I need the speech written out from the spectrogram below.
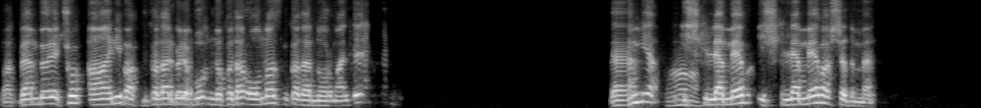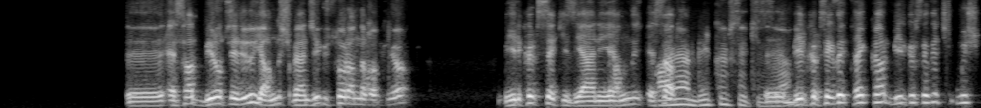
Bak ben böyle çok ani bak bu kadar böyle bu ne kadar olmaz bu kadar normalde. Ben mi Aa. işkillenmeye işkillenmeye başladım ben. Ee, Esat 1.37 diyor yanlış bence üst oranına bakıyor. 1.48 yani yanlış Esat Aynen 1.48 ee, ya. 1.48'e tekrar 1.48'e çıkmış.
